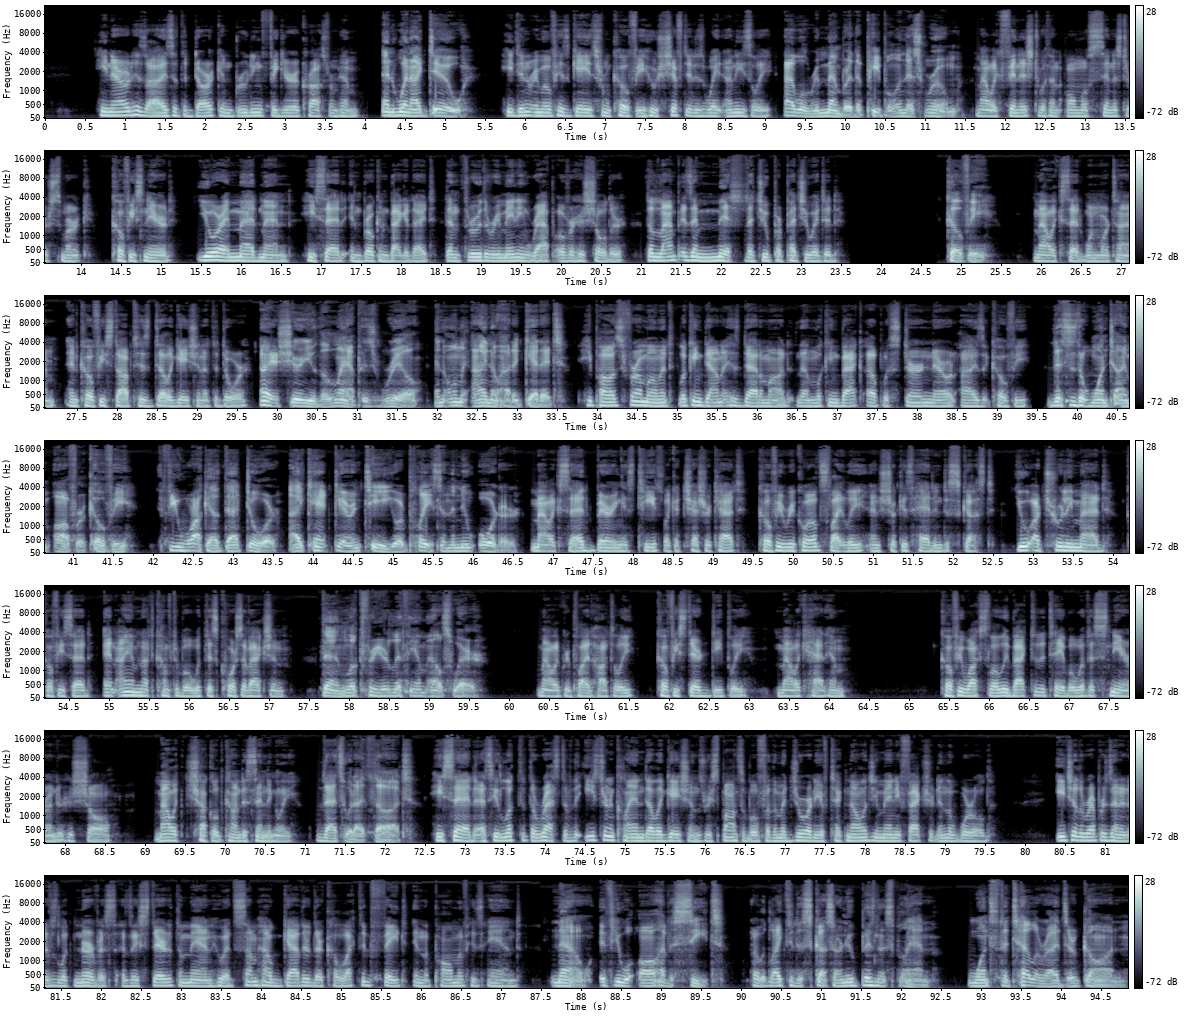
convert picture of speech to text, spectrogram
He narrowed his eyes at the dark and brooding figure across from him. And when I do, he didn't remove his gaze from Kofi, who shifted his weight uneasily. I will remember the people in this room. Malik finished with an almost sinister smirk. Kofi sneered. You are a madman, he said in broken Bagadite, then threw the remaining wrap over his shoulder. The lamp is a myth that you perpetuated. Kofi, Malik said one more time, and Kofi stopped his delegation at the door. I assure you the lamp is real, and only I know how to get it. He paused for a moment, looking down at his datamod, then looking back up with stern, narrowed eyes at Kofi. This is a one time offer, Kofi. If you walk out that door, I can't guarantee your place in the new order, Malik said, baring his teeth like a Cheshire cat. Kofi recoiled slightly and shook his head in disgust. You are truly mad, Kofi said, and I am not comfortable with this course of action. Then look for your lithium elsewhere, Malik replied haughtily. Kofi stared deeply. Malik had him. Kofi walked slowly back to the table with a sneer under his shawl. Malik chuckled condescendingly. That's what I thought, he said as he looked at the rest of the Eastern Clan delegations responsible for the majority of technology manufactured in the world. Each of the representatives looked nervous as they stared at the man who had somehow gathered their collected fate in the palm of his hand. Now, if you will all have a seat, I would like to discuss our new business plan once the Tellarides are gone.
